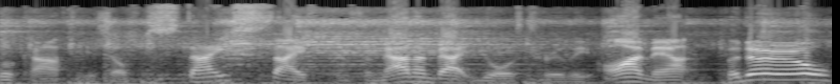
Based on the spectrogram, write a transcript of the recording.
Look after yourself, stay safe, and from out and about yours truly, I'm out. Vanille!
